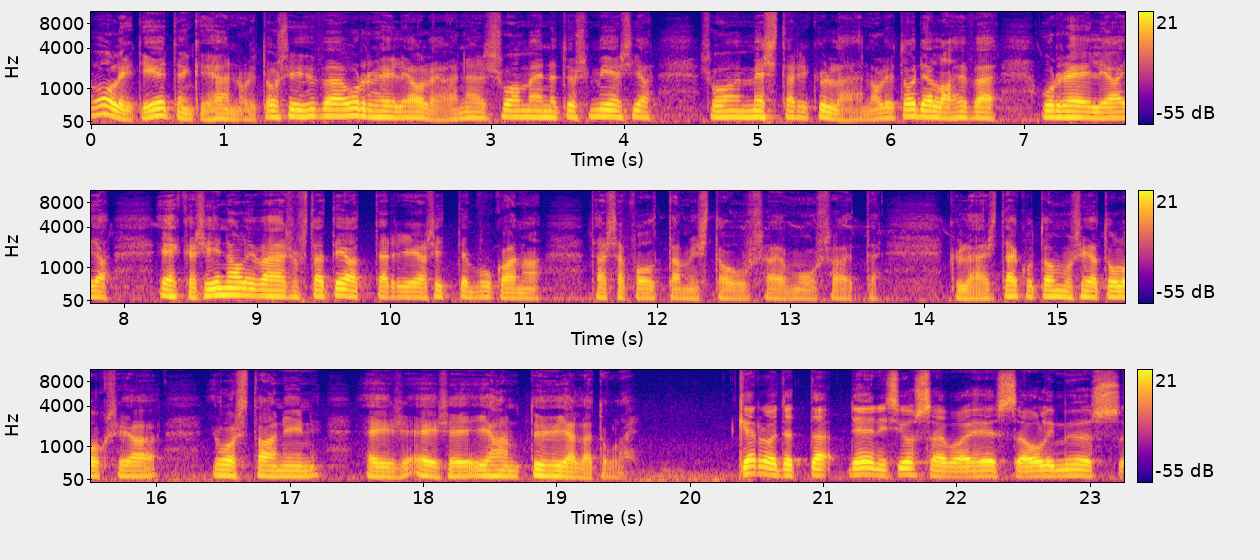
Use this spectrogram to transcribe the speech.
Oli tietenkin, hän oli tosi hyvä urheilija, oli hän Suomen ennätysmies ja Suomen mestari, kyllä hän oli todella hyvä urheilija. Ja ehkä siinä oli vähän sellaista teatteria sitten mukana tässä polttamistouhussa ja muussa, että kyllähän sitä kun tuommoisia tuloksia juostaa, niin ei, ei se ihan tyhjällä tule. Kerroit, että Denis jossain vaiheessa oli myös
